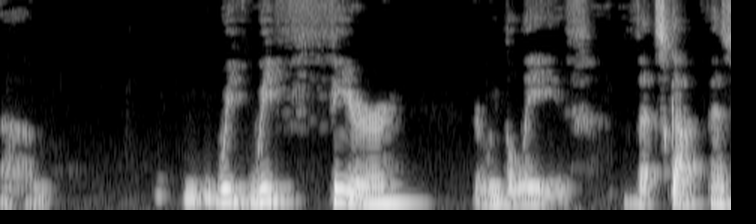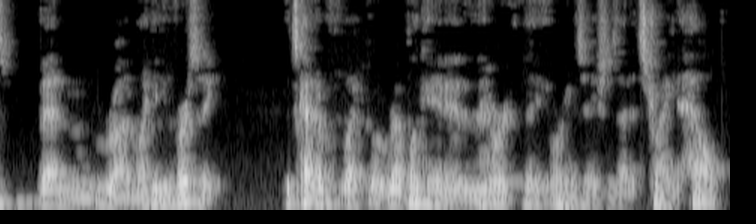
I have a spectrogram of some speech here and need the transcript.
Um, we, we fear or we believe that SCUP has been run like a university. It's kind of like replicated in the, or, the organizations that it's trying to help.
